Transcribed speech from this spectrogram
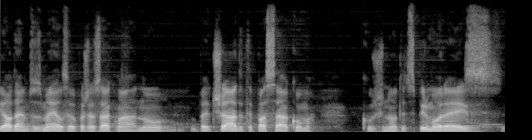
jautājums uz mēles jau pašā sākumā. Nu, pēc šāda pasākuma, kurš noticis pirmo reizi,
